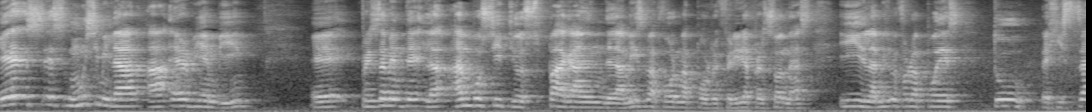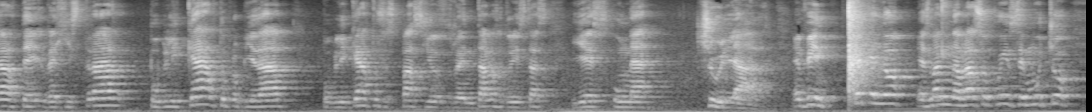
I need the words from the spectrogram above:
es, muy similar a Airbnb. Eh, precisamente ambos sitios pagan de la misma forma por referir a personas y de la misma forma puedes tú registrarte, registrar, publicar tu propiedad, publicar tus espacios, rentarlos a turistas y es una chulada. En fin, chequenlo, les mando un abrazo, cuídense mucho.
